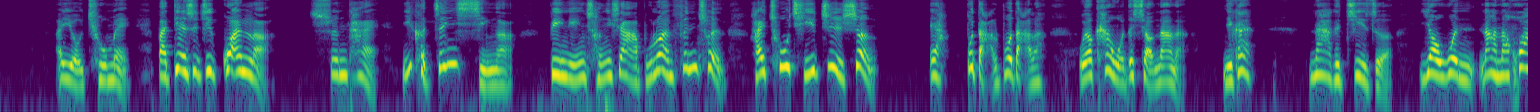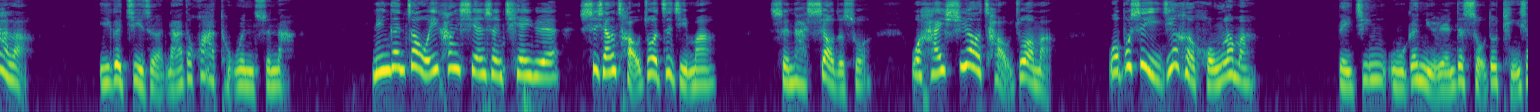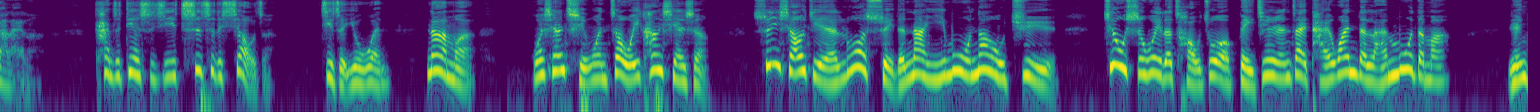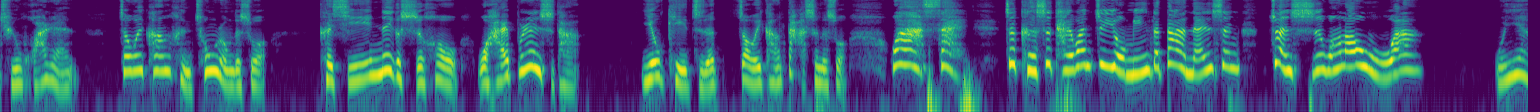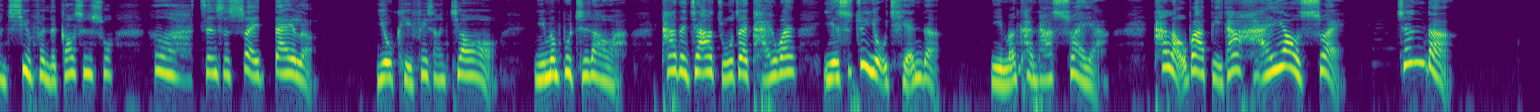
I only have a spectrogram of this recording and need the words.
哎呦，秋妹，把电视机关了！孙太，你可真行啊，兵临城下不乱分寸，还出奇制胜！哎呀，不打了，不打了，我要看我的小娜娜。你看，那个记者要问娜娜话了。一个记者拿着话筒问孙娜：“您跟赵维康先生签约是想炒作自己吗？”孙娜笑着说：“我还需要炒作吗？我不是已经很红了吗？”北京五个女人的手都停下来了，看着电视机痴痴的笑着。记者又问：“那么，我想请问赵维康先生，孙小姐落水的那一幕闹剧，就是为了炒作北京人在台湾的栏目的吗？”人群哗然。赵维康很从容地说：“可惜那个时候我还不认识他。” Yuki 指着赵维康，大声地说：“哇塞，这可是台湾最有名的大男生，钻石王老五啊！”文燕兴奋地高声说：“啊，真是帅呆了！”Yuki 非常骄傲：“你们不知道啊，他的家族在台湾也是最有钱的。你们看他帅呀，他老爸比他还要帅，真的。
